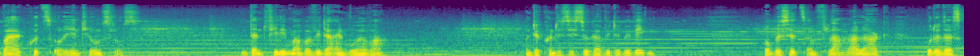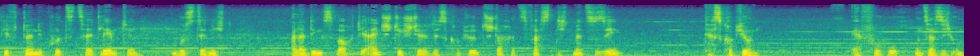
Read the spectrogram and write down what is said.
war er kurz orientierungslos. Dann fiel ihm aber wieder ein, wo er war. Und er konnte sich sogar wieder bewegen. Ob es jetzt am Flara lag oder das Gift nur eine kurze Zeit lähmte, wusste er nicht. Allerdings war auch die Einstichstelle des Skorpionsstachels fast nicht mehr zu sehen. Der Skorpion! Er fuhr hoch und sah sich um.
